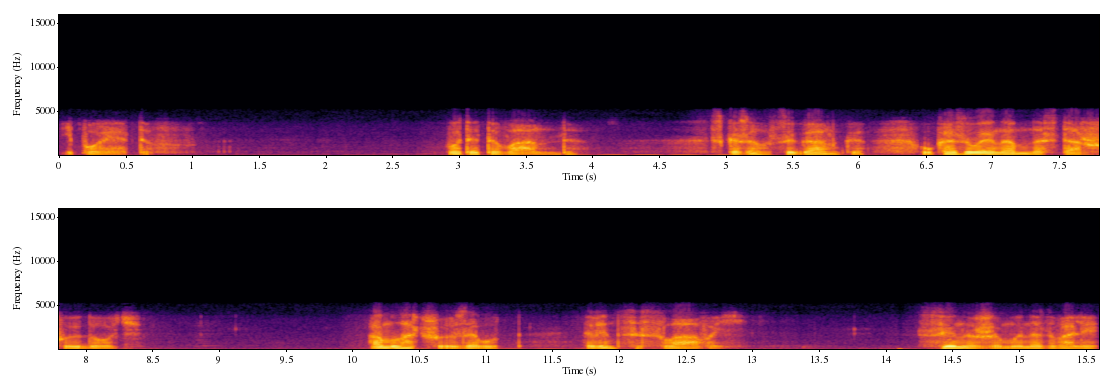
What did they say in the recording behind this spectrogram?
и поэтов. «Вот это Ванда», — сказала цыганка, указывая нам на старшую дочь а младшую зовут Венцеславой. Сына же мы назвали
